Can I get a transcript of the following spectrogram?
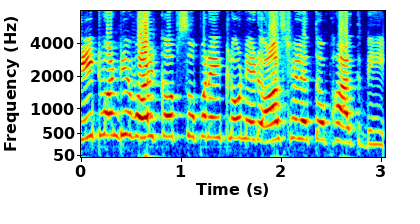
T twenty World Cup super ఎయిట్లో నేడు ఆస్ట్రేలియాతో భారత్ ఢీ.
